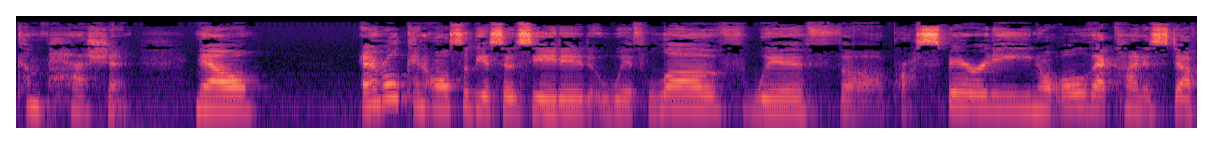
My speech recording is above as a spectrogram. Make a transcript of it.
Compassion. Now, Emerald can also be associated with love, with uh, prosperity, you know, all that kind of stuff.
